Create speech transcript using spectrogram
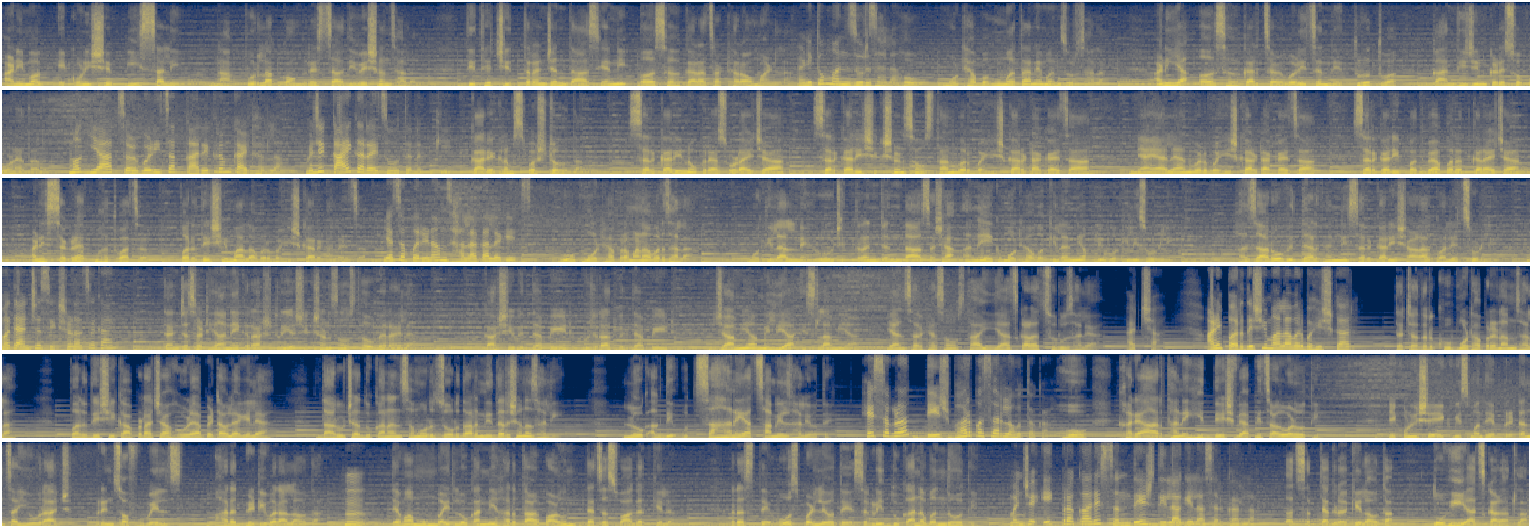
आणि मग एकोणीसशे वीस साली नागपूरला काँग्रेसचं अधिवेशन झालं. तिथे चित्तरंजन दास यांनी असहकाराचा ठराव मांडला. आणि तो मंजूर झाला. हो मोठ्या बहुमताने मंजूर झाला. आणि या असहकार चळवळीचं नेतृत्व गांधीजींकडे सोपवण्यात आलं. मग या चळवळीचा कार्यक्रम काय ठरला? म्हणजे काय करायचं होतं नक्की? कार्यक्रम स्पष्ट होता. सरकारी नोकऱ्या सोडायच्या सरकारी शिक्षण संस्थांवर बहिष्कार टाकायचा न्यायालयांवर बहिष्कार टाकायचा सरकारी पदव्या परत करायच्या आणि सगळ्यात महत्त्वाचं परदेशी मालावर बहिष्कार घालायचा. याचा परिणाम झाला का लगेच? खूप मोठ्या प्रमाणावर झाला. मोतीलाल नेहरू चित्रंजन दास अशा अनेक मोठ्या वकिलांनी आपली वकिली सोडली. हजारो विद्यार्थ्यांनी सरकारी शाळा कॉलेज सोडली. मग त्यांच्या शिक्षणाचं काय? त्यांच्यासाठी अनेक राष्ट्रीय शिक्षण संस्था उभ्या राहिल्या. काशी विद्यापीठ गुजरात विद्यापीठ जामिया मिलिया इस्लामिया यांसारख्या संस्था याच काळात सुरू झाल्या. अच्छा. आणि परदेशी मालावर बहिष्कार? त्याचा तर खूप मोठा परिणाम झाला. परदेशी कापडाच्या होळ्या पेटावल्या गेल्या. दारूच्या दुकानांसमोर जोरदार निदर्शनं झाली. लोक अगदी उत्साहाने यात सामील झाले होते. हे सगळं देशभर पसरलं होतं का? हो खऱ्या अर्थाने ही देशव्यापी चळवळ होती. एकोणीसशे एकवीसमध्ये ब्रिटनचा युवराज प्रिन्स ऑफ वेल्स भारत भेटीवर आला होता. तेव्हा मुंबईत लोकांनी हरताळ पाळून त्याचं स्वागत केलं. रस्ते ओस पडले होते सगळी दुकानं बंद होती. म्हणजे एक प्रकारे संदेश दिला गेला सरकारला. त्यात सत्याग्रह केला होता तोही याच काळातला.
